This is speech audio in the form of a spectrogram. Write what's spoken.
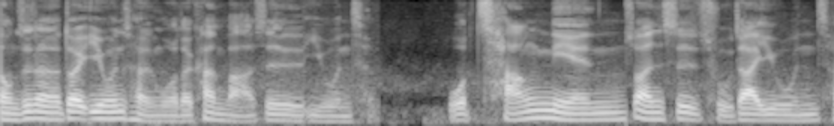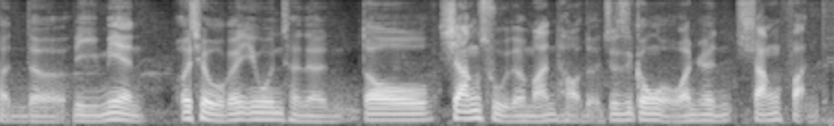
总之呢，对异温层，我的看法是异温层。我常年算是处在异文层的里面。而且我跟异文层的人都相处得蛮好的，就是跟我完全相反的。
